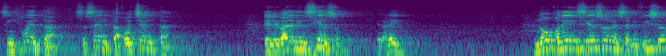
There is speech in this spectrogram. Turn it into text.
50, 60, 80, elevar el incienso, era ley. No poner incienso en el sacrificio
